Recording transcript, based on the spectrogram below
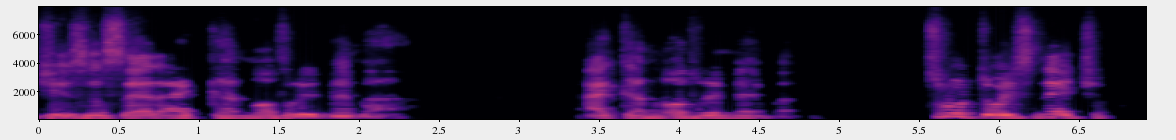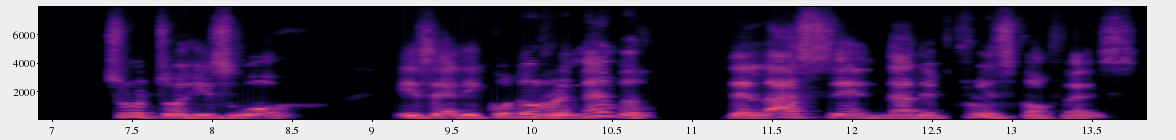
Jesus said, I cannot remember. I cannot remember. True to his nature, true to his word. He said he couldn't remember the last sin that the priest confessed,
